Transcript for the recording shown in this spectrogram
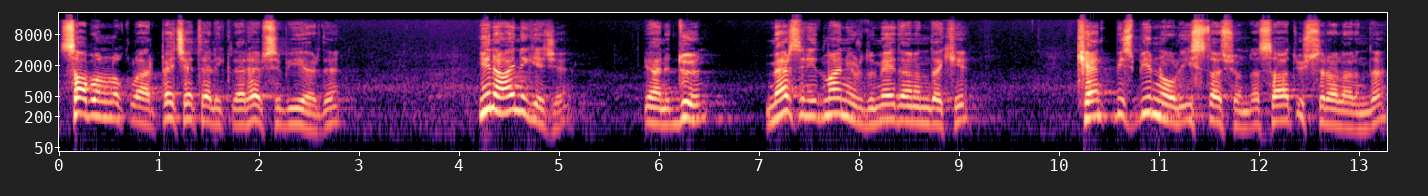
Sabunluklar, peçetelikler hepsi bir yerde. Yine aynı gece yani dün Mersin İdman Yurdu meydanındaki Kent Bis Bir nolu istasyonda saat 3 sıralarında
